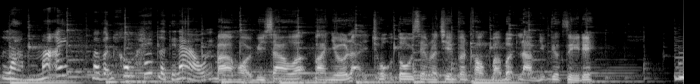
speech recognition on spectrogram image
làm mãi Mà vẫn không hết là thế nào ấy. Bà hỏi vì sao á? Bà nhớ lại chỗ tôi xem là trên văn phòng bà bận làm những việc gì đi.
